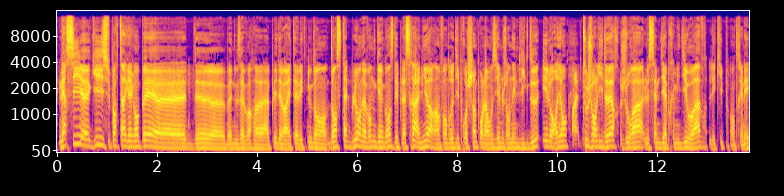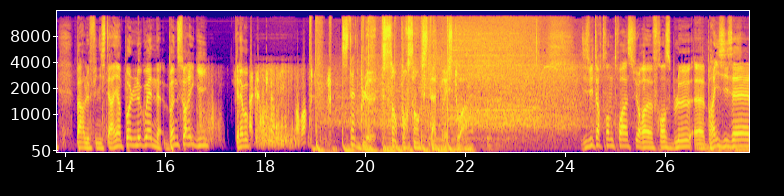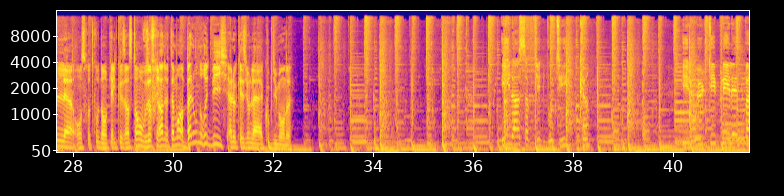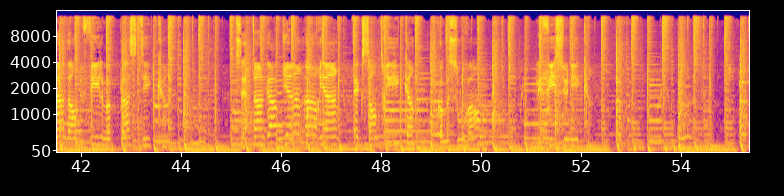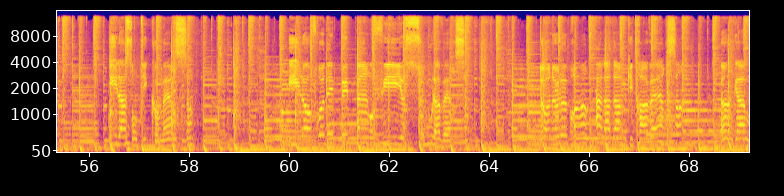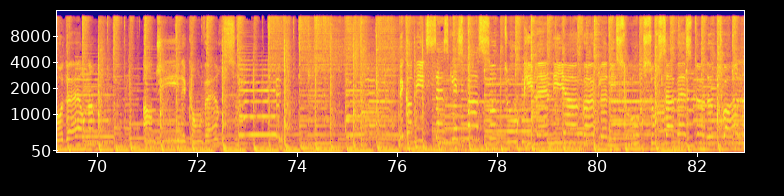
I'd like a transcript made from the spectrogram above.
Merci euh, Guy, supporter Guingampais, euh, de bah, nous avoir appelé, d'avoir été avec nous dans, dans Stade Bleu. En avant de Guingamp se déplacera à Niort un vendredi prochain pour la 11e journée de Ligue 2 et Lorient, toujours leader, jouera le samedi après-midi au Havre. L'équipe entraînée par le Finistérien Paul Le Guen. Bonne soirée Guy. Au revoir. Stade Bleu, 100% Stade Brestois. 18h33 sur euh, France Bleu, euh, Zizel. On se retrouve dans quelques instants. On vous offrira notamment un ballon de rugby à l'occasion de la Coupe du Monde. Il a sa petite boutique. Il multiplie les pains dans du film plastique. C'est un gars bien, un rien, excentrique, comme souvent les fils uniques. Il a son petit commerce, il offre des pépins aux filles sous la verse. Donne le bras à la dame qui traverse, un gars moderne, en jean et converse. Mais comme il sait ce qui se passe autour, qu'il est ni aveugle ni sourd sous sa veste de toile,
